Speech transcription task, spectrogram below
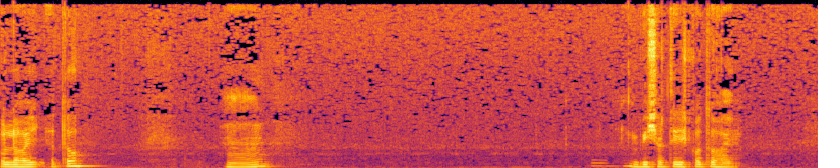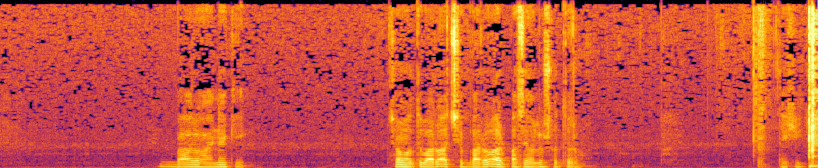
করলে হয় এত? হুম। বিশ আর তিরিশ কত হয়? বারো হয় নাকি? সম্ভবত বারো আচ্ছা বারো আর পাশে হলো সতেরো। দেখি কি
